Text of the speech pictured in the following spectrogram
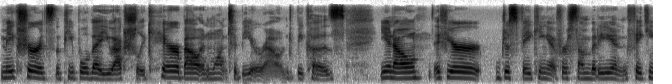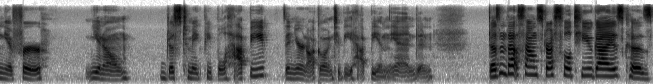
make sure it's the people that you actually care about and want to be around because, you know, if you're just faking it for somebody and faking it for, you know, just to make people happy, then you're not going to be happy in the end. And doesn't that sound stressful to you guys? Because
